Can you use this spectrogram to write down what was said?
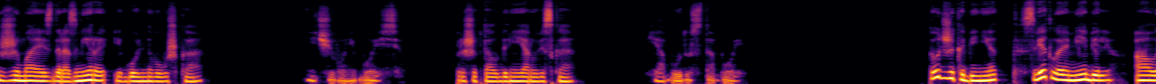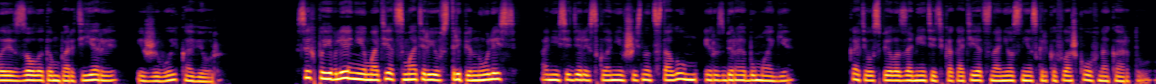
сжимаясь до размера игольного ушка. Ничего не бойся, прошептал Данияр у виска. Я буду с тобой. Тот же кабинет, светлая мебель, алые с золотом портьеры и живой ковер. С их появлением отец с матерью встрепенулись, они сидели склонившись над столом и разбирая бумаги. Катя успела заметить, как отец нанес несколько флажков на карту.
